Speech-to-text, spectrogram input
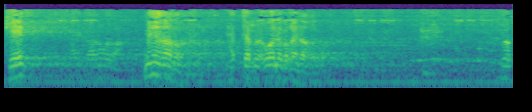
كيف؟ ما هي ضرورة. حتى ولا بغير ضرورة. وقت.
